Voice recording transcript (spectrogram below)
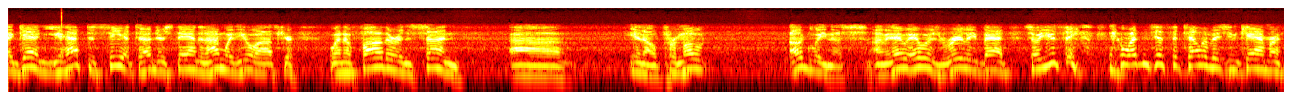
again, you have to see it to understand, and I'm with you, Oscar, when a father and son, uh, you know, promote ugliness. I mean, it, it was really bad. So you think it wasn't just the television camera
